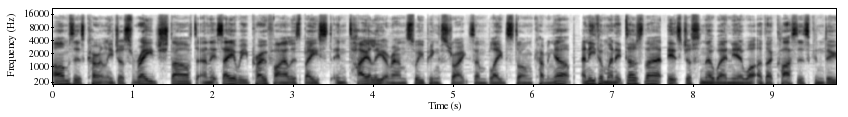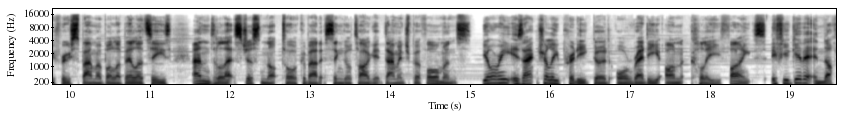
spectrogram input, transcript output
Arms is currently just rage starved and its AoE profile is based entirely around sweeping strikes and blade storm coming up. And even when it does that, it's just nowhere near what other classes can do through spammable abilities. And let's just not talk about its single target damage performance. Fury is actually pretty good already on cleave fights. If you give it enough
